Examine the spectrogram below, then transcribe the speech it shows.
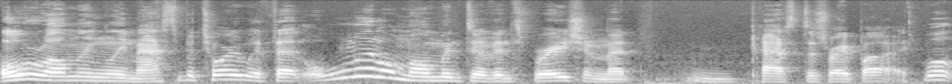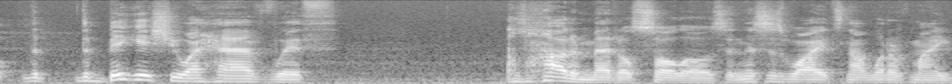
overwhelmingly masturbatory with that little moment of inspiration that passed us right by. Well, the the big issue I have with a lot of metal solos, and this is why it's not one of my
